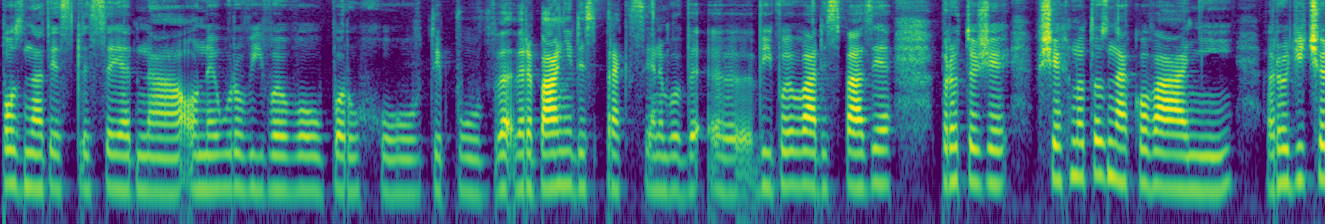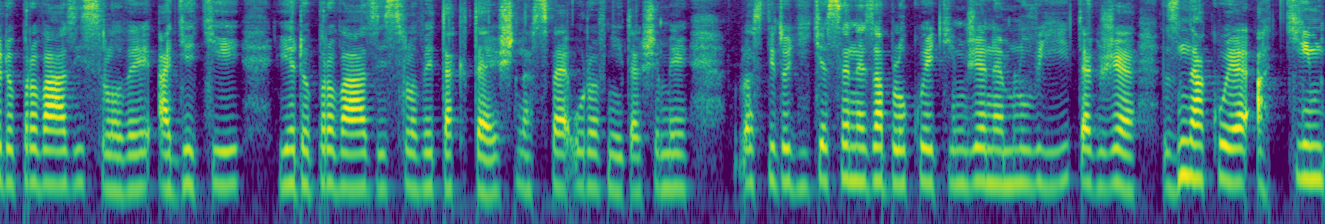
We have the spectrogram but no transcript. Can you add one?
poznat, jestli se jedná o neurovývojovou poruchu typu verbální dyspraxie nebo e, vývojová dysfázie, protože všechno to znakování rodiče doprovází slovy a děti je doprovází slovy taktéž na své úrovni, takže my vlastně to dítě se nezablokuje tím, že nemluví, takže znakuje a tím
